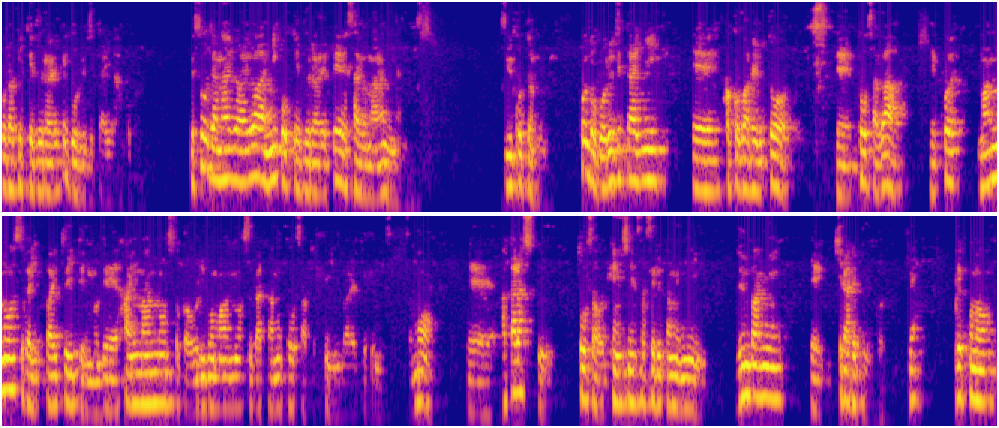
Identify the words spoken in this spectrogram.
個だけ削られてゴル自体で運ぶ。でそうじゃない場合は2個削られてさよならになります。ということに今度ゴル自体に、えー、運ばれると、えー、糖鎖が、えー、これ、マンノースがいっぱいついているので、ハイマンノースとかオリゴマンノース型の糖鎖というふうに言われているんですけれども、えー、新しく糖鎖を変身させるために、順番に、え、切られていくことですね。で、この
